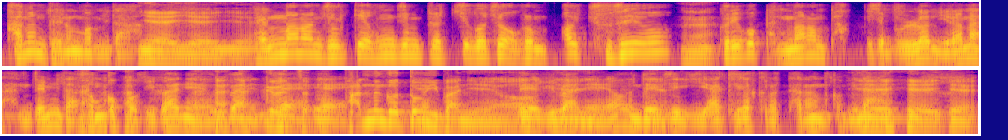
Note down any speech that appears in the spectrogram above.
가면 되는 겁니다. 예, 예, 예. 100만 원 줄게 홍준표 찍어줘 그럼 아 주세요. 예. 그리고 100만 원 받, 이제 물론 이러면 안 됩니다. 선거법 위반이에요. 위반인데. 그렇죠. 예. 받는 것도 위반이에요. 네, 위반이에요. 예, 근데 예. 이제 이야기가 그렇다는 겁니다. 예, 예, 예.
